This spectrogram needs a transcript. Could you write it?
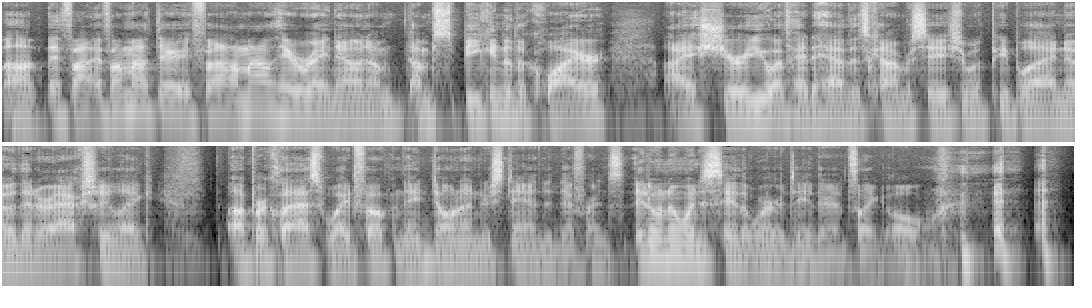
Um, if I if I'm out there, if I'm out here right now and I'm I'm speaking to the choir, I assure you, I've had to have this conversation with people I know that are actually like upper class white folk, and they don't understand the difference. They don't know when to say the words either. It's like, oh,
